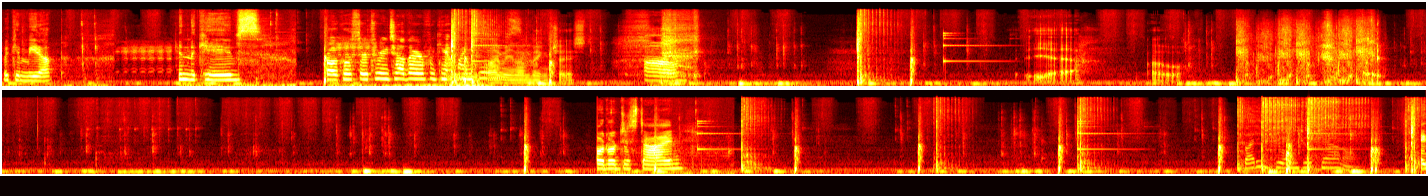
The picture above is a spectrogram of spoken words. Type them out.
We can meet up in the caves. Roller coaster to each other if we can't find caves. I mean, I'm being chased. Oh. Yeah. Odo just died. Buddy joined your channel. Hey,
